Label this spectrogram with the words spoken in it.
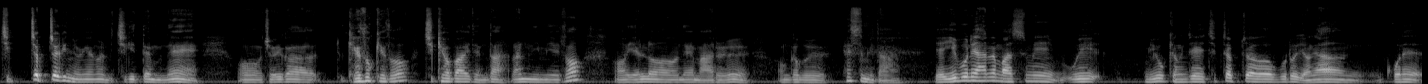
직접적인 영향을 미치기 때문에 어 저희가 계속해서 지켜봐야 된다라는 의미에서 어 옐런의 말을 언급을 했습니다. 예, 이분이 하는 말씀이 우리 미국 경제에 직접적으로 영향권에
